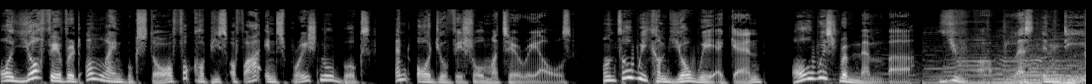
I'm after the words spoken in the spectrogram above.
or your favorite online bookstore for copies of our inspirational books and audiovisual materials. Until we come your way again, always remember you are blessed indeed.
